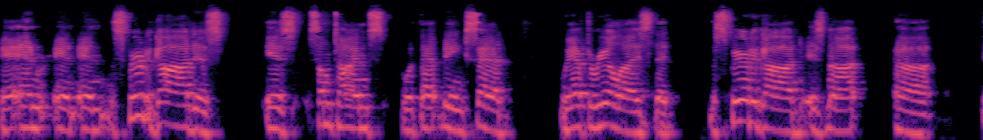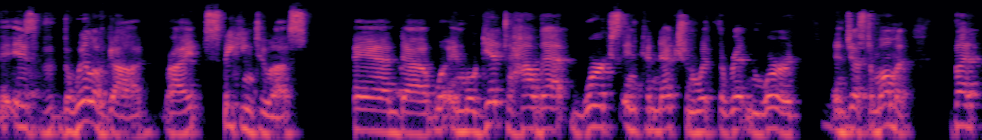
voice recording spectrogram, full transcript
And and and the Spirit of God is is sometimes, with that being said, we have to realize that the Spirit of God is not, uh, is the will of God, right? Speaking to us. And, uh, and we'll get to how that works in connection with the written word in just a moment. But,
